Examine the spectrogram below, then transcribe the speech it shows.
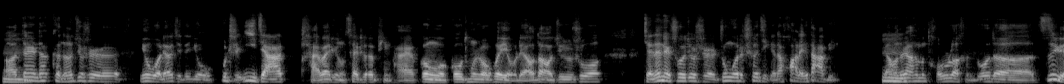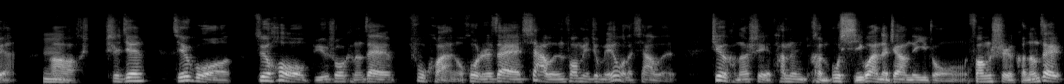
啊。但是他可能就是因为我了解的有不止一家海外这种赛车品牌跟我沟通时候会有聊到，就是说简单点说，就是中国的车企给他画了一个大饼，然后呢让他们投入了很多的资源啊时间，结果最后比如说可能在付款或者是在下文方面就没有了下文。这个可能是他们很不习惯的这样的一种方式，可能在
